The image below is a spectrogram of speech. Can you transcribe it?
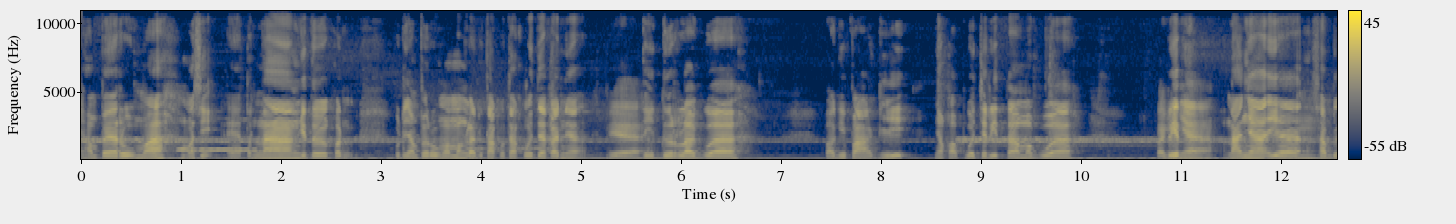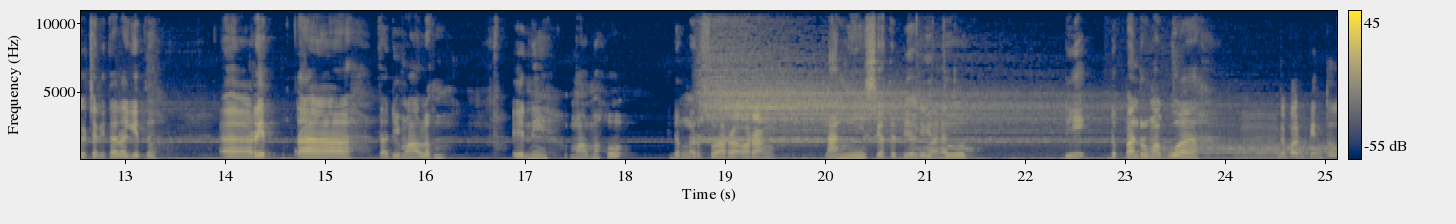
Nyampe rumah masih eh tenang gitu kan. Udah nyampe rumah mah nggak ditakut-takutnya kan ya. Iya. Tidur lah gua. Pagi-pagi nyokap gue cerita sama gua Paginya. nanya ya Hmm. sambil cerita lagi tuh eh Rit eh, tadi malam ini mama kok dengar suara orang nangis kata dia Di mana gitu tuh? di depan rumah gua Depan pintu.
